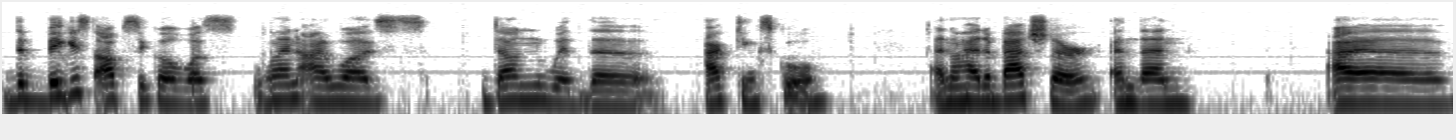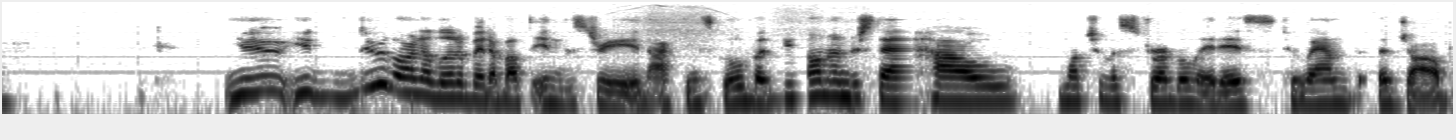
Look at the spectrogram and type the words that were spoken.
the biggest obstacle was when I was done with the acting school. And I had a bachelor and then uh, you you do learn a little bit about the industry in acting school but you don't understand how much of a struggle it is to land a job.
